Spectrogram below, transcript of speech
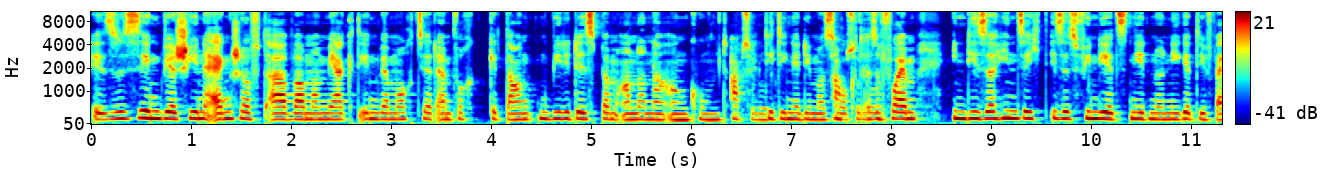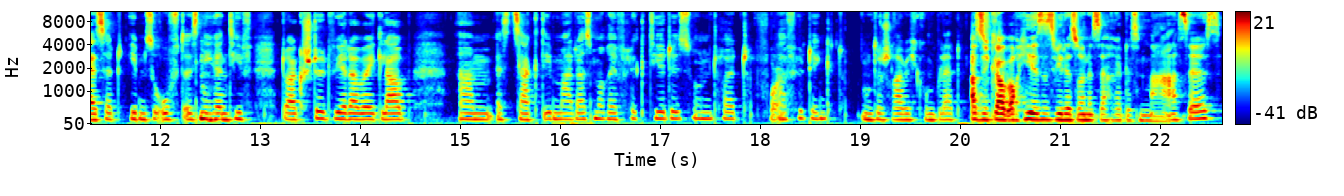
ist irgendwie eine schöne Eigenschaft auch, weil man merkt, irgendwer macht sich halt einfach Gedanken, wie die das beim anderen auch ankommt. Absolut. Die Dinge, die man sagt. Absolut. Also vor allem in dieser Hinsicht ist es, finde ich, jetzt nicht nur negativ, weil es halt eben so oft Mhm. als negativ dargestellt wird, aber ich glaube, ähm, es zeigt eben auch, dass man reflektiert ist und halt Voll. viel denkt. Unterschreibe ich komplett. Also ich glaube, auch hier ist es wieder so eine Sache des Maßes.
